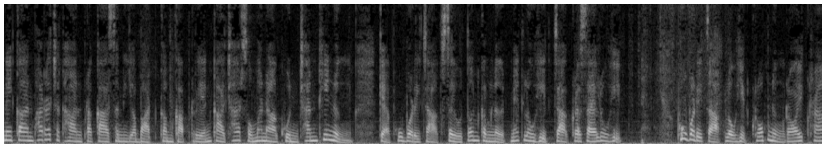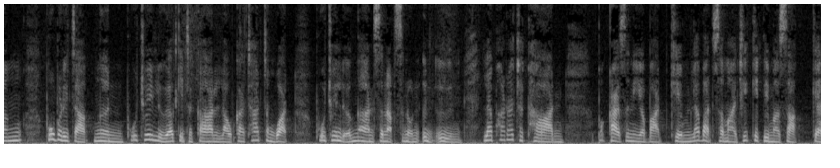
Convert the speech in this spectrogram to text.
ในการพระราชทานประกาศนียบัตรกำกับเหรียญกาชาติสมนาคุณชั้นที่ 1 แก่ผู้บริจาคเซลล์ต้นกำเนิดเม็ดโลหิตจากกระแสโลหิตผู้บริจาคโลหิตครบ 100 ครั้ง ผู้บริจาคเงิน ผู้ช่วยเหลือกิจการเหล่ากาชาติจังหวัด ผู้ช่วยเหลืองานสนับสนุนอื่น ๆ และพระราชทานประกาศนียบัตรเข็มและบัตรสมาชิกกิติมศักดิ์แก่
